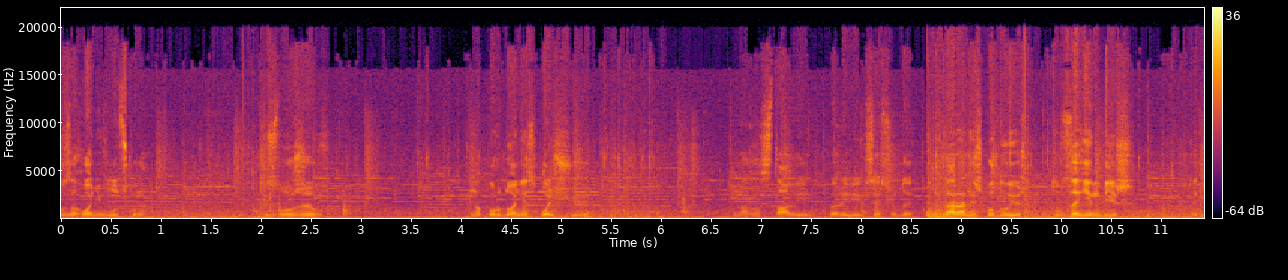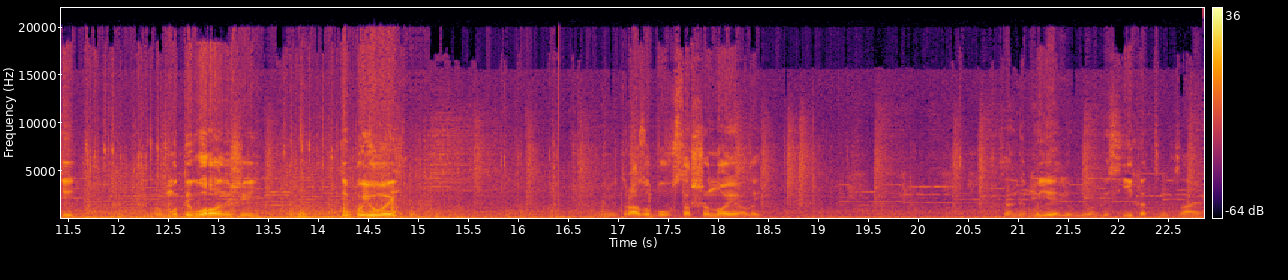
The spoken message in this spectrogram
у загоні в Луцькому. Служив на кордоні з Польщею на заставі, перевівся сюди. Зараз не шкодую, тут загін більш такий вмотивований і бойовий. Відразу був старшиною, але це не моє, люблю десь їхати, не знаю.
